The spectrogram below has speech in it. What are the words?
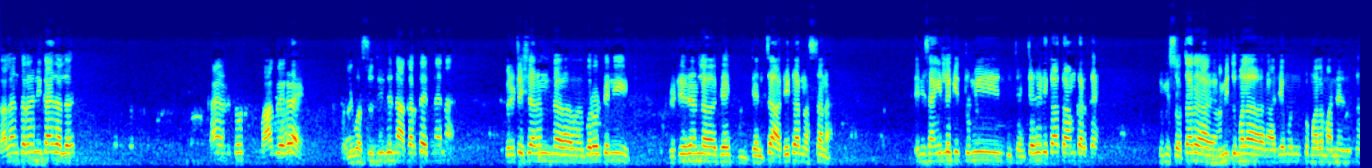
कालांतराने काय झालं? काय तो भाग वेगळा आहे. म्हणजे वस्तुस्थिती नाकारता येत नाही ना ब्रिटिशांबरोबर त्यांनी ब्रिटिशांना जे ज्यांचा अधिकार नसताना त्यांनी सांगितलं की तुम्ही त्यांच्यासाठी का काम करताय? तुम्ही स्वतः आम्ही तुम्हाला राजे म्हणून तुम्हाला मान्य देतो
